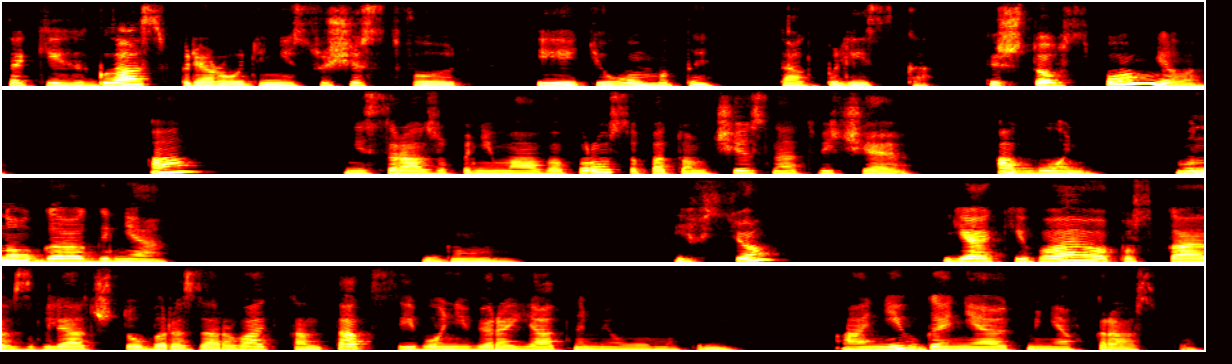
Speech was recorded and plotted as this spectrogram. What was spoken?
Таких глаз в природе не существует, и эти омуты так близко. Ты что, вспомнила? А? Не сразу понимаю вопрос, а потом честно отвечаю. Огонь. Много огня. Гм. И все? Я киваю, опуская взгляд, чтобы разорвать контакт с его невероятными омутами. Они вгоняют меня в краску.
